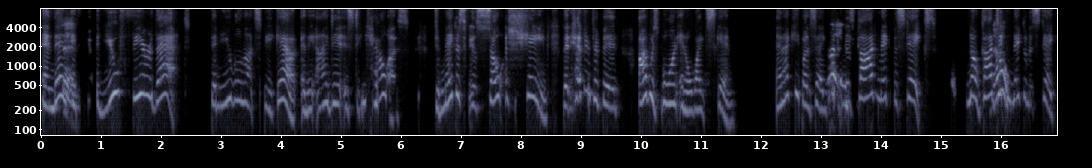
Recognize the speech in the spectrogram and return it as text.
And then if you fear that, then you will not speak out. And the idea is to mm-hmm. cow us, to make us feel so ashamed that heaven forbid I was born in a white skin. And I keep on saying, right. does God make mistakes? No, God no. didn't make a mistake.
